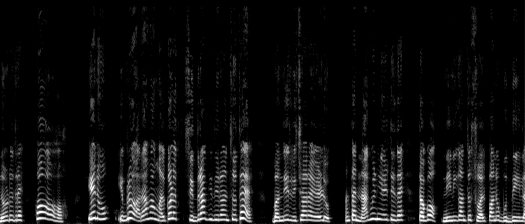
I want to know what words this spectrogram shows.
ನೋಡಿದ್ರೆ, ಹೋ, ಏನು, ಇಬ್ರು ಆರಾಮಾಗಿ ಮಲ್ಕೊಳ್ಳೋಕ್ ಸಿದ್ಧರಾಗಿದ್ದೀರಾ ಅನ್ಸುತ್ತೆ? ಬಂದಿದ್ ವಿಚಾರ ಹೇಳು ಅಂತ ನಾಗವೇಣಿ ಹೇಳ್ತಿದೆ ತಗೋ, ನಿನಗಂತೂ ಸ್ವಲ್ಪನೂ ಬುದ್ಧಿ ಇಲ್ಲ.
